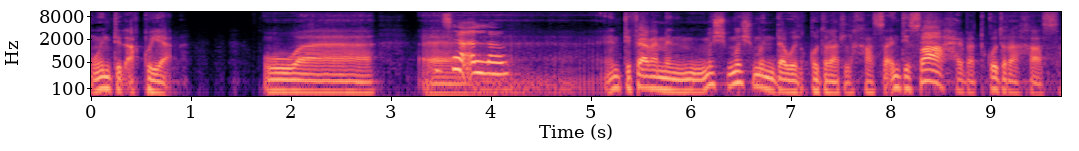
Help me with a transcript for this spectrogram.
وأنت الأقوياء. و إن شاء الله. أنت فعلا من مش مش من ذوي القدرات الخاصة. أنت صاحبة قدرة خاصة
